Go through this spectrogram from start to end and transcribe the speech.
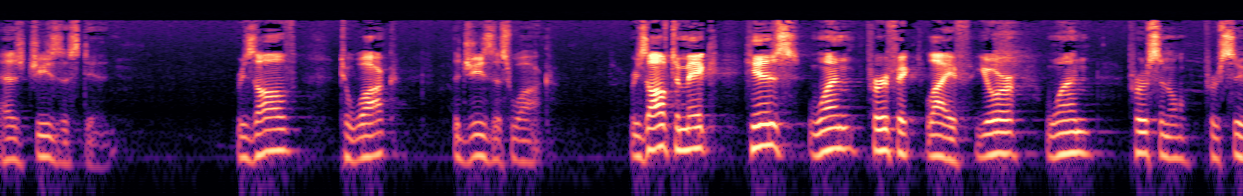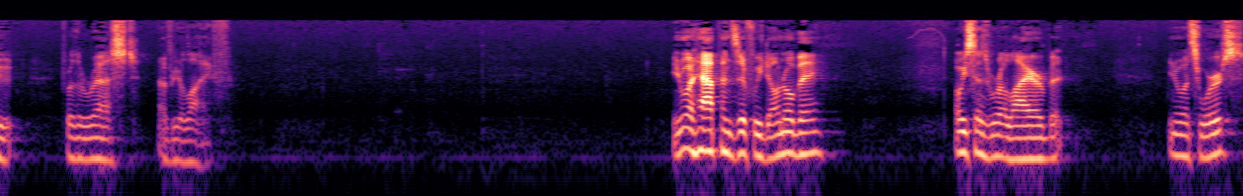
as Jesus did. Resolve to walk the Jesus walk. Resolve to make his one perfect life your one personal pursuit for the rest of your life. You know what happens if we don't obey? Oh, he says we're a liar, but you know what's worse?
